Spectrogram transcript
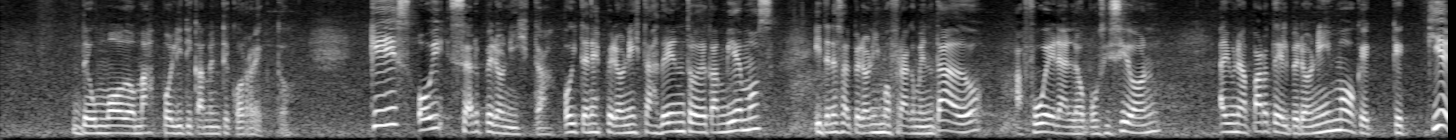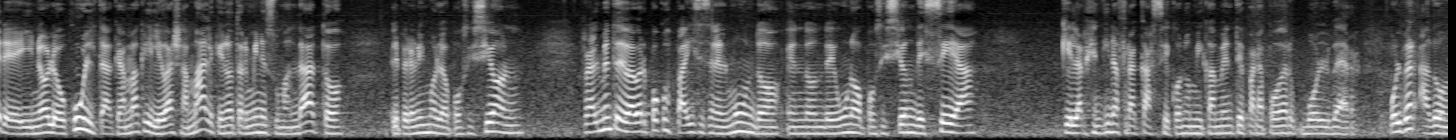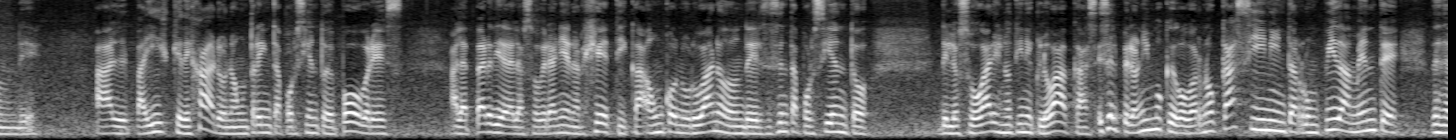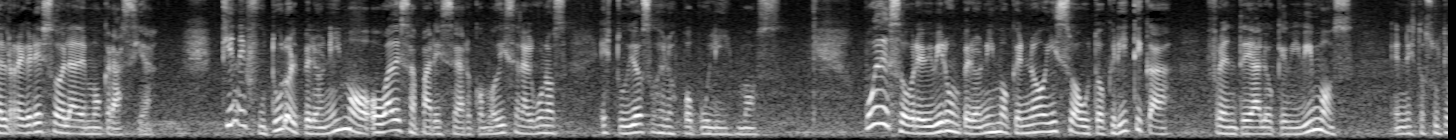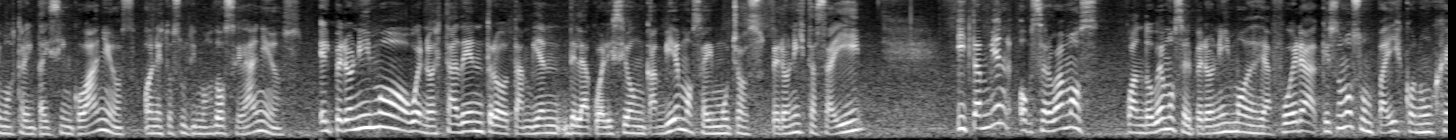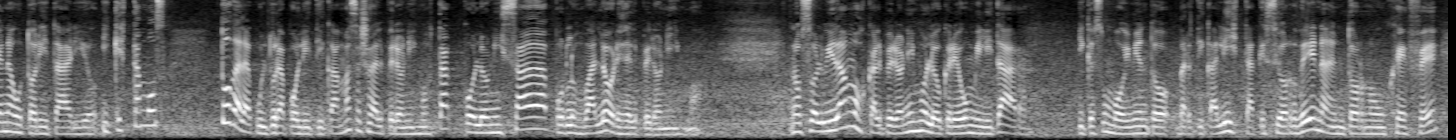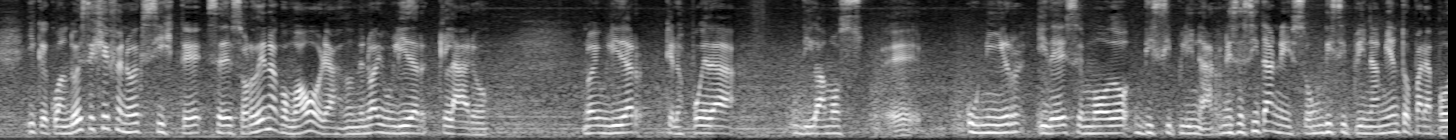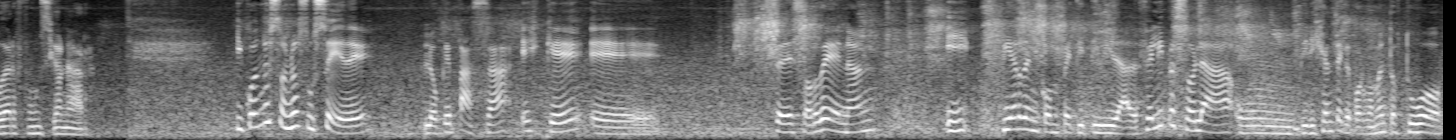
de un modo más políticamente correcto? ¿Qué es hoy ser peronista? Hoy tenés peronistas dentro de Cambiemos y tenés al peronismo fragmentado, afuera, en la oposición, hay una parte del peronismo que, quiere y no lo oculta, que a Macri le vaya mal, que no termine su mandato, el peronismo en la oposición. Realmente debe haber pocos países en el mundo en donde una oposición desea que la Argentina fracase económicamente para poder volver. ¿Volver a dónde? Al país que dejaron, a un 30% de pobres, a la pérdida de la soberanía energética, a un conurbano donde el 60% de los hogares no tiene cloacas. Es el peronismo que gobernó casi ininterrumpidamente desde el regreso de la democracia. ¿Tiene futuro el peronismo o va a desaparecer, como dicen algunos estudiosos de los populismos? ¿Puede sobrevivir un peronismo que no hizo autocrítica frente a lo que vivimos en estos últimos 35 años o en estos últimos 12 años? El peronismo, bueno, está dentro también de la coalición Cambiemos, hay muchos peronistas ahí y también observamos cuando vemos el peronismo desde afuera que somos un país con un gen autoritario y que estamos, toda la cultura política, más allá del peronismo, está colonizada por los valores del peronismo. Nos olvidamos que al peronismo lo creó un militar y que es un movimiento verticalista que se ordena en torno a un jefe y que cuando ese jefe no existe se desordena como ahora, donde no hay un líder claro, no hay un líder que los pueda, digamos, eh, unir y de ese modo disciplinar. Necesitan eso, un disciplinamiento para poder funcionar. Y cuando eso no sucede, lo que pasa es que eh, se desordenan y pierden competitividad. Felipe Solá, un dirigente que por momentos tuvo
